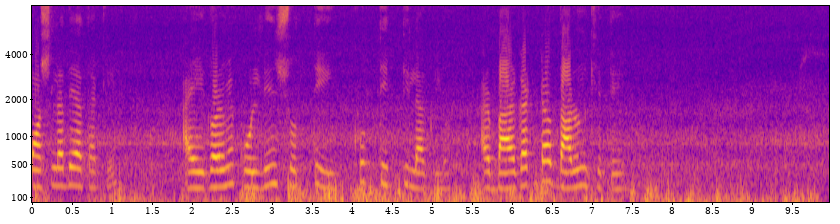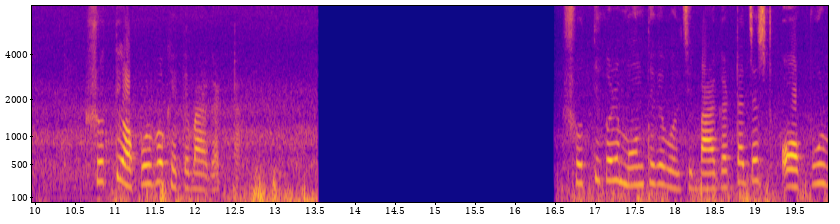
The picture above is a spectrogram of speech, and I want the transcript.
মশলা দেওয়া থাকে। আর এই গরমে কোল্ড ড্রিঙ্কস সত্যি খুব তৃপ্তি লাগল। আর বার্গারটাও দারুণ খেতে। সত্যি অপূর্ব খেতে বার্গারটা। সত্যি করে মন থেকে বলছি, বার্গারটা জাস্ট অপূর্ব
